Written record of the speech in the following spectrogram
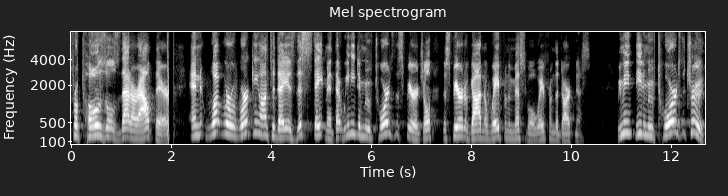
proposals that are out there. And what we're working on today is this statement that we need to move towards the spiritual, the Spirit of God, and away from the mystical, away from the darkness. We need to move towards the truth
